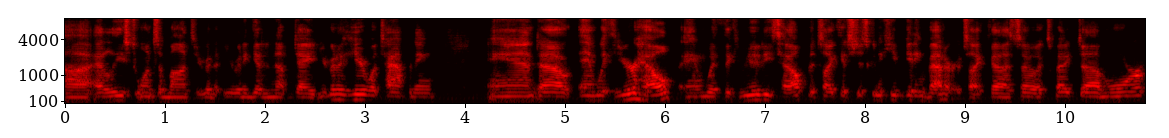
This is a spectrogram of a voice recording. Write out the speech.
uh, at least once a month. You're going to you're going to get an update. You're going to hear what's happening, and uh, and with your help and with the community's help, it's like it's just going to keep getting better. It's like uh, so expect more.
